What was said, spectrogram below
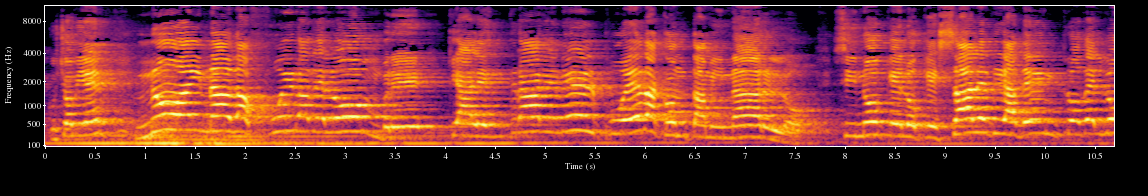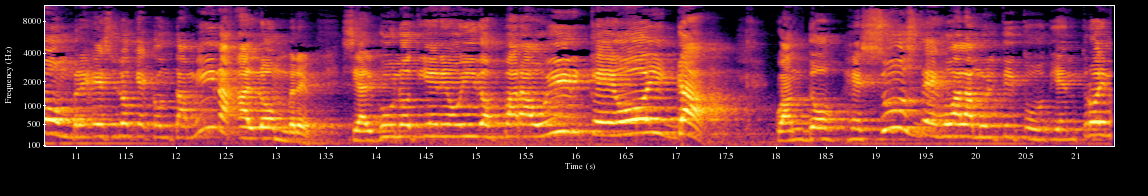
¿Escuchó bien? No hay nada fuera del hombre que al entrar en él pueda contaminarlo sino que lo que sale de adentro del hombre es lo que contamina al hombre. Si alguno tiene oídos para oír, que oiga. Cuando Jesús dejó a la multitud y entró en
